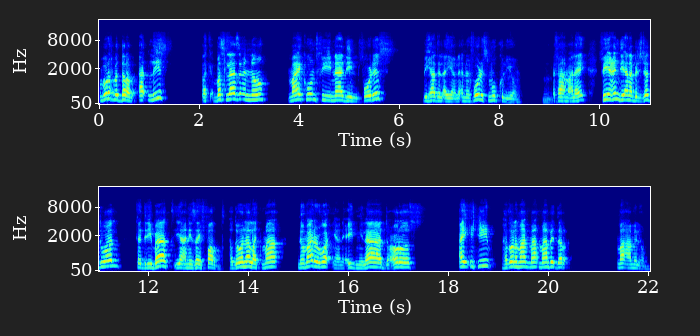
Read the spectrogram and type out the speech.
وبروح بتدرب. at least بس لازم إنه ما يكون في نادي الفورس بهذه الأيام لأنه الفورس مو كل يوم. فاهم علي؟ في عندي أنا بالجدول تدريبات يعني زي فرض. هذول like ما no matter what يعني عيد ميلاد عرس أي شيء هذول ما ما ما بقدر ما أعملهم.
